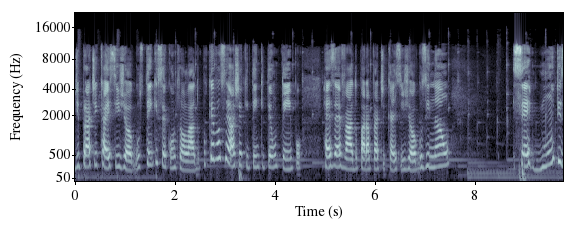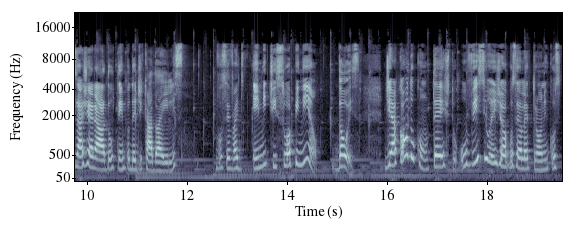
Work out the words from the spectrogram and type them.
de praticar esses jogos tem que ser controlado? Por que você acha que tem que ter um tempo reservado para praticar esses jogos e não ser muito exagerado o tempo dedicado a eles? Você vai emitir sua opinião. 2. De acordo com o texto, o vício em jogos eletrônicos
